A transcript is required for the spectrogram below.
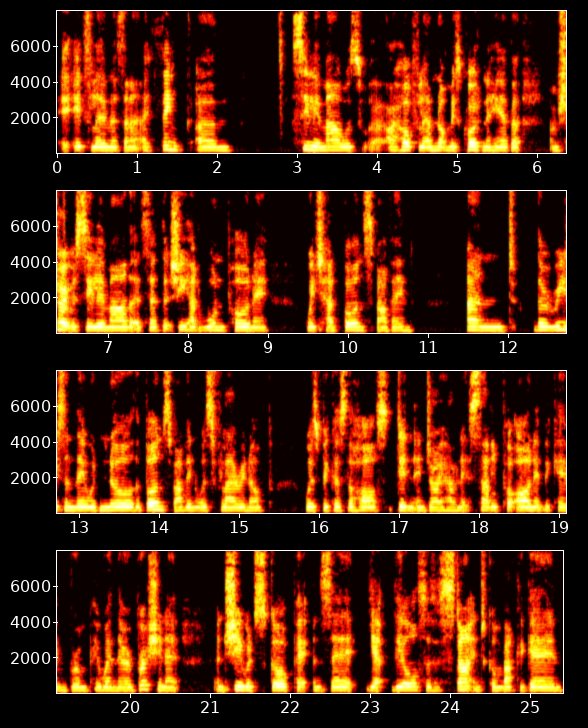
it's lameness, and I think um, Celia Marr was. I hopefully I'm not misquoting her here, but I'm sure it was Celia Marr that had said that she had one pony which had bone spavin, and the reason they would know the bone spavin was flaring up was because the horse didn't enjoy having its saddle put on. It became grumpy when they were brushing it, and she would scope it and say, "Yep, the ulcers are starting to come back again."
